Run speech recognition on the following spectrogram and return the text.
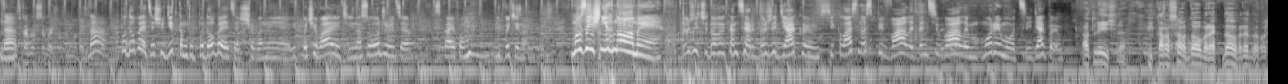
Да. В тебе все вийшло, ти молодець. Да. Подобається, що діткам тут подобається, що вони відпочивають і насолоджуються з кайфом відпочинку. Музичні гноми! Дуже чудовий концерт. Дуже дякую. Всі класно співали, танцювали. Море емоцій. Дякую. Отлично. Хорошо, добре, добре, добре.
